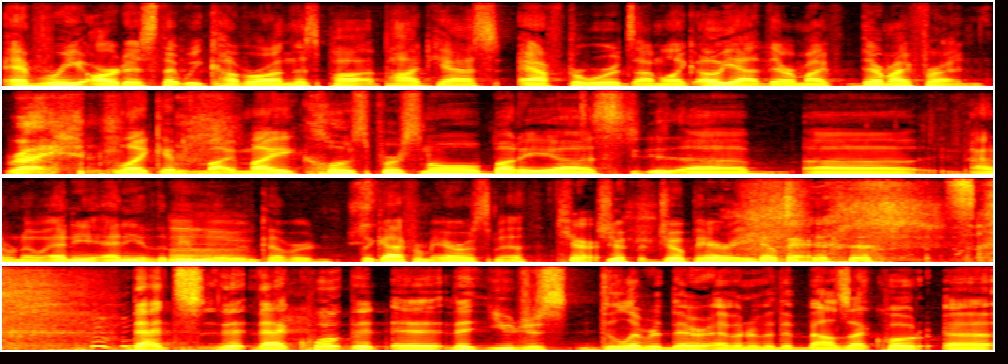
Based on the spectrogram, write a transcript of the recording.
every artist that we cover on this po- podcast afterwards, I'm like, oh yeah, they're my they're my friend. Right. Like my, my close personal buddy, uh, uh, uh, I don't know any any of the people that we've covered. The guy from Aerosmith, Sure. Joe, Joe Perry. Joe Perry. That's that, that quote that uh, that you just delivered there, Evan, of the Balzac quote. Uh,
